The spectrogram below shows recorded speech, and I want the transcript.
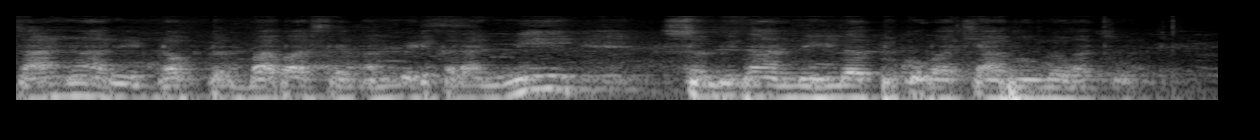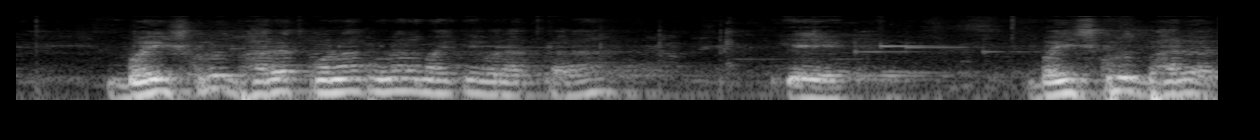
जाणणारे डॉक्टर बाबासाहेब आंबेडकरांनी संविधान लिहिलं तुकोबाचे अभंग वाचून. बहिष्कृत भारत कोणाकोणाला माहिती वरात करा? एक. बहिष्कृत भारत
